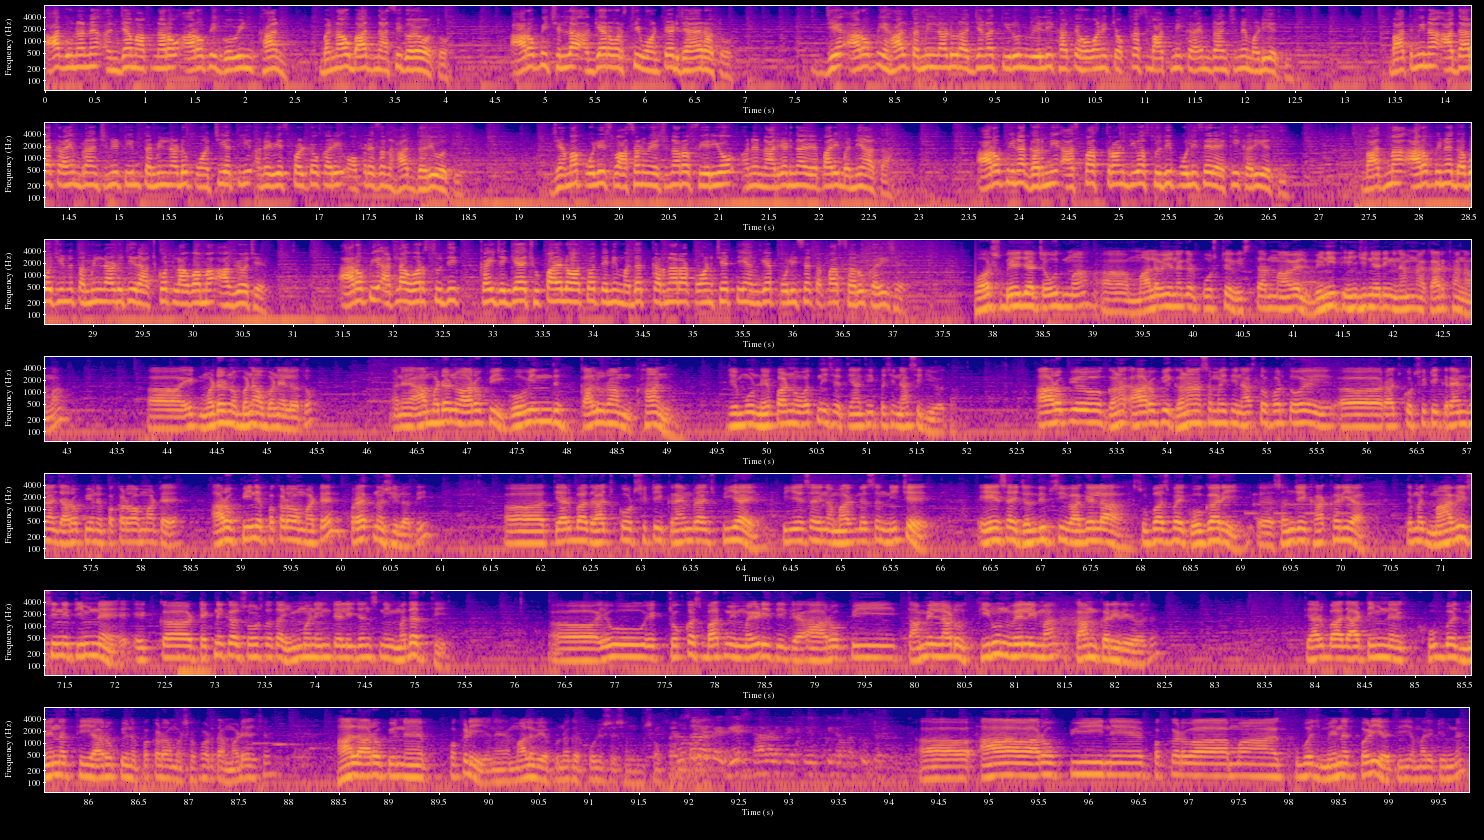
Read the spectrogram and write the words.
આ ગુનાને અંજામ આપનારો આરોપી ગોવિંદ ખાન બનાવ બાદ નાસી ગયો હતો. આરોપી છેલ્લા અગિયાર વર્ષથી વોન્ટેડ જાહેર હતો, જે આરોપી હાલ તમિલનાડુ રાજ્યના તિરુનવેલી ખાતે હોવાની ચોક્કસ બાતમી ક્રાઇમ બ્રાન્ચને મળી હતી. બાતમીના આધારે ક્રાઇમ બ્રાન્ચની ટીમ તમિલનાડુ પહોંચી હતી અને વેશપલટો કરી ઓપરેશન હાથ ધર્યું હતું. જેમાં પોલીસ વાસણ વેચનારો ફેરીઓ અને નારિયેળના વેપારી બન્યા હતા. આરોપીના ઘરની આસપાસ ત્રણ દિવસ સુધી પોલીસે રેકી કરી હતી. બાદમાં આરોપીને દબોચીને તમિલનાડુથી રાજકોટ લાવવામાં આવ્યો છે. આરોપી આટલા વર્ષ સુધી કઈ જગ્યાએ છુપાયેલો હતો તેની મદદ કરનારા કોણ છે તે અંગે પોલીસે તપાસ શરૂ કરી છે. વર્ષ બે હજાર ચૌદમાં માલવીયનગર પોસ્ટે વિસ્તારમાં આવેલ વિનીત એન્જિનિયરિંગ નામના કારખાનામાં એક મર્ડરનો બનાવ બનેલો હતો. અને આ મર્ડરનો આરોપી ગોવિંદ કાલુરામ ખાન જે મૂળ નેપાળનો વતની છે, ત્યાંથી પછી નાસી ગયો હતો. આ આરોપીઓ ઘણા આરોપી ઘણા સમયથી નાસ્તો ફરતો હોય રાજકોટ સિટી ક્રાઇમ બ્રાન્ચ આરોપીઓને પકડવા માટે, આરોપીને પકડવા માટે પ્રયત્નશીલ હતી. ત્યારબાદ Rajkot city crime branch PI પીએસઆઈના માર્ગદર્શન નીચે એએસઆઈ જલદીપસિંહ વાઘેલા, સુભાષભાઈ ઘોઘારી સંજય ખાખરિયા તેમજ મહાવીરસિંહની ટીમને એક ટેકનિકલ સોર્સ તથા હ્યુમન ઇન્ટેલિજન્સની મદદથી એવું એક ચોક્કસ બાતમી મળી હતી કે આ આરોપી તામિલનાડુ તિરુનવેલીમાં કામ કરી રહ્યો છે. ત્યારબાદ આ ટીમને ખૂબ જ મહેનતથી આરોપીને પકડવામાં સફળતા મળેલ છે. હાલ આરોપીને પકડી અને માલવીય નગર પોલીસ સ્ટેશન સોંપાયું આ આરોપીને પકડવામાં ખૂબ જ મહેનત પડી હતી અમારી ટીમને.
